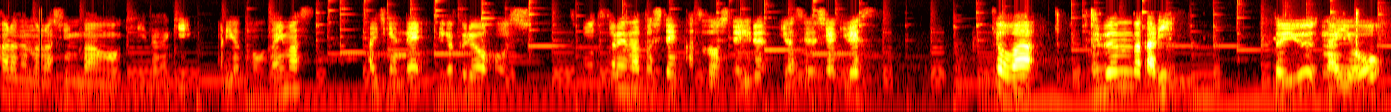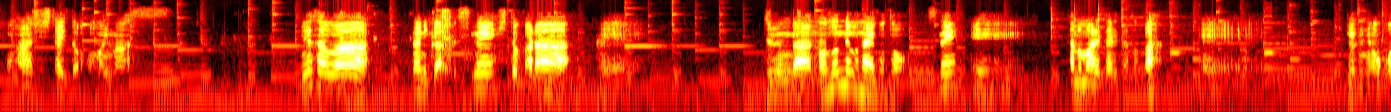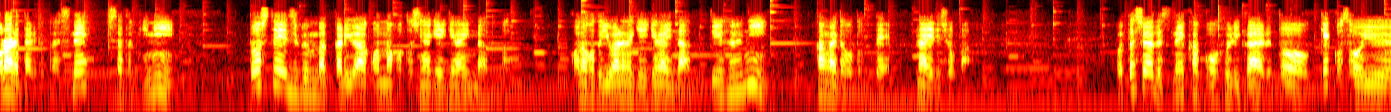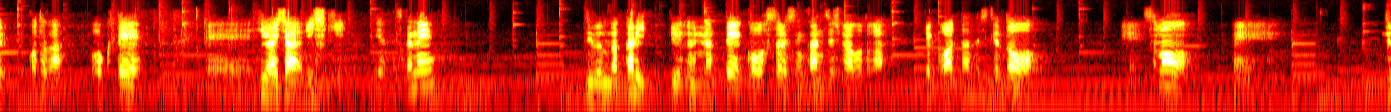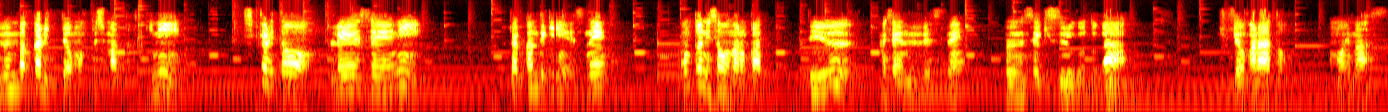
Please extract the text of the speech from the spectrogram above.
体の羅針盤をお聞きいただきありがとうございます。愛知県で理学療法士、スポーツトレーナーとして活動している岩瀬義明です。今日は自分ばかりという内容をお話ししたいと思います。皆さんは何かですね、人から、えー、自分が望んでもないことをですね、えー、頼まれたりだとか、えー、逆に怒られたりとかですね、したときに、どうして自分ばっかりがこんなことしなきゃいけないんだとか、こんなこと言われなきゃいけないんだっていうふうに考えたことってないでしょうか？私はですね、過去を振り返ると、結構そういうことが多くて、えー、被害者意識っていうんですかね、自分ばっかりっていう風になって、こう、ストレスに感じてしまうことが結構あったんですけど、えその、えー、自分ばっかりって思ってしまった時に、しっかりと冷静に、客観的にですね、本当にそうなのかっていう目線でですね、分析することが必要かなと思います。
